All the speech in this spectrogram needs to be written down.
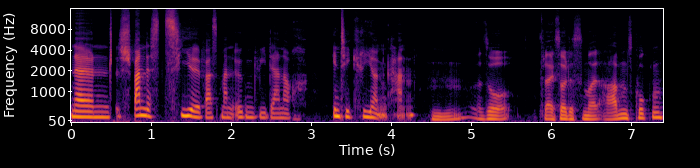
ein spannendes Ziel, was man irgendwie da noch integrieren kann. Also vielleicht solltest du mal abends gucken.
